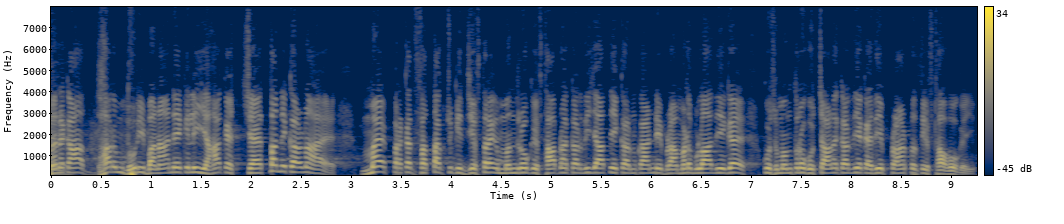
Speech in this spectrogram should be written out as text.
मैंने कहा, धर्म धुरी बनाने के लिए यहाँ के चैतन्य करना है। मैं प्रकट सत्ता चूँकि, जिस तरह के मंदिरों की स्थापना कर दी जाती है, कर्मकांडी ब्राह्मण बुला दिए गए, कुछ मंत्रों को उच्चारण कर दिया, कह दिए प्राण प्रतिष्ठा हो गई।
